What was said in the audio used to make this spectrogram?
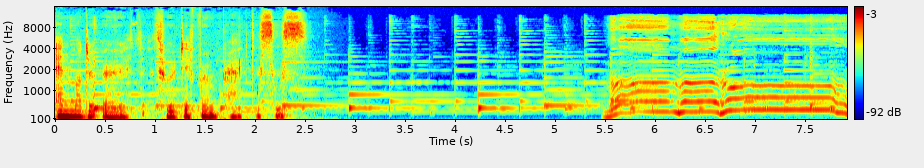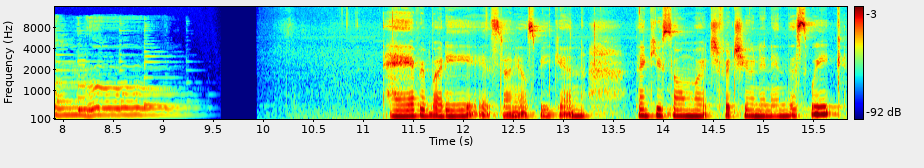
and Mother Earth through different practices. Hey everybody, it's Danielle speaking. Thank you so much for tuning in this week.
